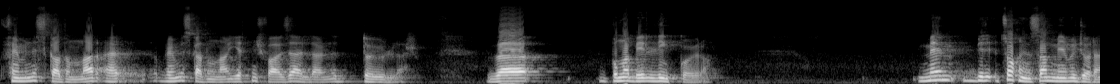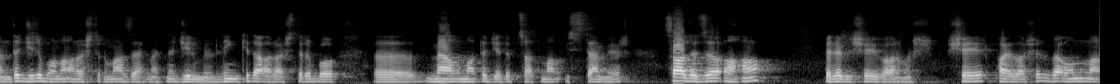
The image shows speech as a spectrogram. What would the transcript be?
feminist qadınlar feminist qadınların 70% əllərini döyürlər. Və buna bir link qoyuram. Mem bir çox insan memi görəndə girib onu araşdırma zəhmətinə girmir. Linki də araşdırıb o ə, məlumata gedib çatmaq istəmir. Sadəcə aha belə bir şey varmış şeir paylaşır və onunla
